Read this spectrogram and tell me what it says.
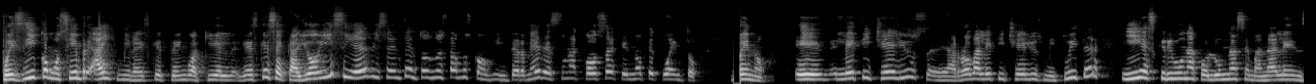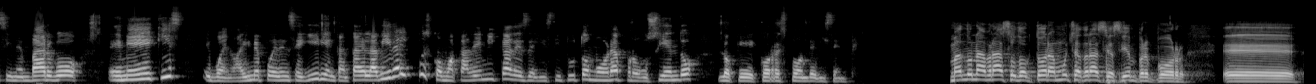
Pues sí, como siempre. Ay, mira, es que tengo aquí el. Es que se cayó Easy, ¿eh, Vicente? Entonces no estamos con internet, es una cosa que no te cuento. Bueno, eh, eh, arroba Leti Chelius, mi Twitter, y escribo una columna semanal en Sin embargo MX. Y bueno, ahí me pueden seguir y encantar de la vida, y pues como académica desde el Instituto Mora produciendo lo que corresponde, Vicente. Mando un abrazo, doctora. Muchas gracias siempre por. Eh,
